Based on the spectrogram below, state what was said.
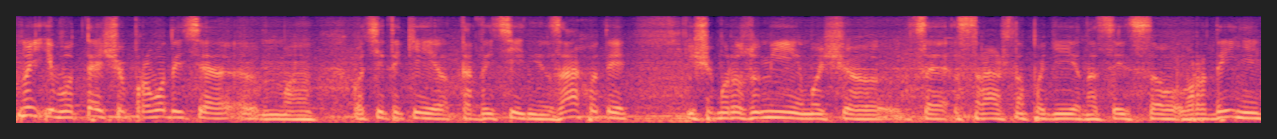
Ну і от те, що проводиться ем, оці такі традиційні заходи, і що ми розуміємо, що це страшна подія насильства в родині.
